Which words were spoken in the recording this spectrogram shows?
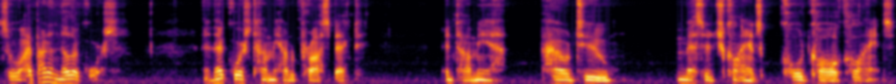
So I bought another course. And that course taught me how to prospect and taught me how to message clients, cold call clients,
